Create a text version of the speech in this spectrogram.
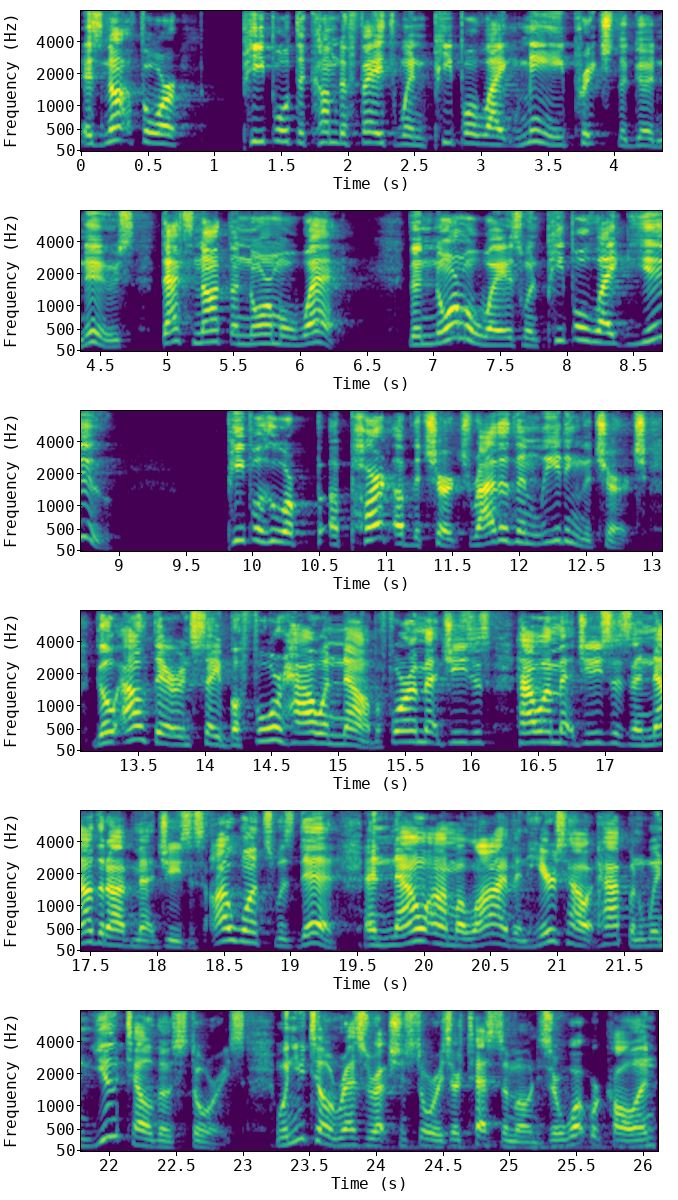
is not for people to come to faith when people like me preach the good news. That's not the normal way. The normal way is when people like you people who are a part of the church rather than leading the church go out there and say before how and now. Before i met jesus how i met jesus and now that i've met jesus. I once was dead and now i'm alive and here's how it happened. When you tell those stories when you tell resurrection stories or testimonies or what we're calling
